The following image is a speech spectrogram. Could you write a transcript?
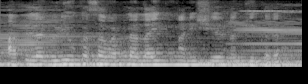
आपल्याला व्हिडिओ कसा वाटला लाईक आणि शेअर नक्की करा.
